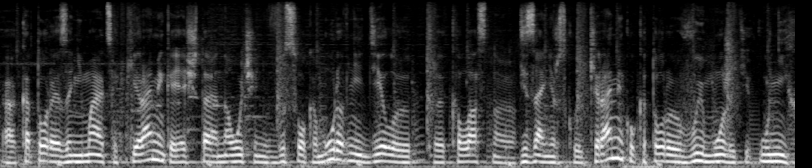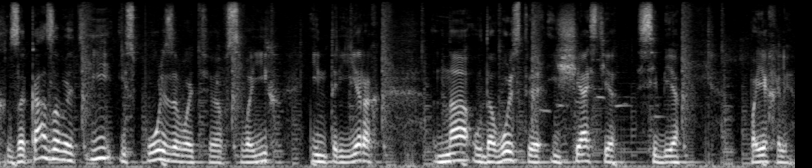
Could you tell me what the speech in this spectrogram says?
а, которые занимаются керамикой. Я считаю, на очень высоком уровне делают э, классную дизайнерскую керамику, которую вы можете у них заказывать и использовать э, в своих интерьерах на удовольствие и счастье себе. Поехали!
